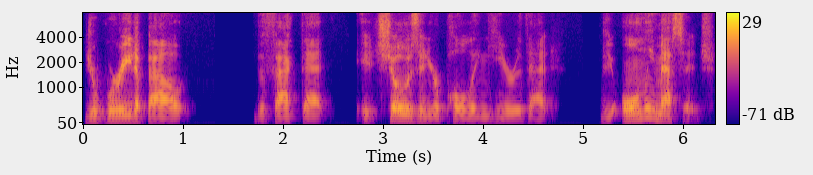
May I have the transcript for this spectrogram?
you're worried about the fact that it shows in your polling here that the only message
